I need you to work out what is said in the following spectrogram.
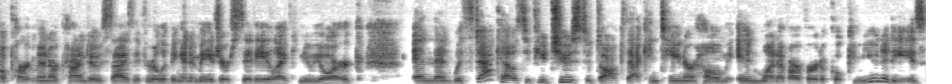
apartment or condo size if you're living in a major city like New York. And then with Stackhouse, if you choose to dock that container home in one of our vertical communities,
